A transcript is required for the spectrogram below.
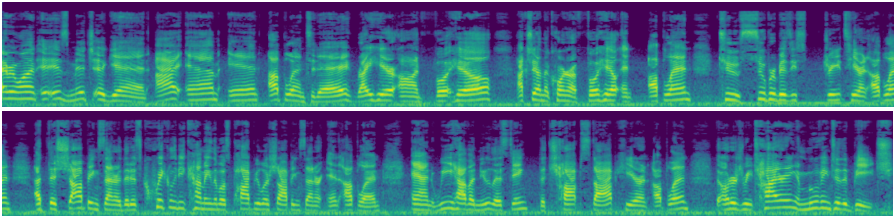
everyone, it is Mitch again. I am in Upland today, right here on Foothill, actually on the corner of Foothill and Upland, two super busy streets here in Upland, at this shopping center that is quickly becoming the most popular shopping center in Upland. And we have a new listing, the Chop Stop here in Upland. The owner's retiring and moving to the beach.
